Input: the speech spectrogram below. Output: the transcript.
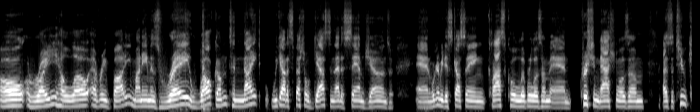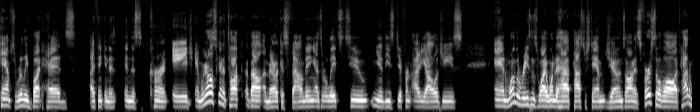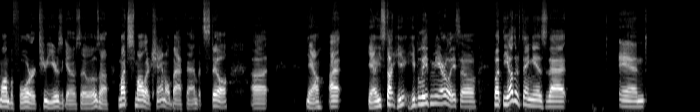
All righty. Hello, everybody. My name is Ray. Welcome. Tonight, we got a special guest, and that is Sam Jones. And we're going to be discussing classical liberalism and Christian nationalism as the two camps really butt heads, I think, in this, in this current age. And we're also going to talk about America's founding as it relates to you know these different ideologies and one of the reasons why I wanted to have Pastor Sam Jones on is first of all, I've had him on before two years ago. So it was a much smaller channel back then, but still, uh, you know, I, you know, he stuck, he, he believed me early. So, but the other thing is that, and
